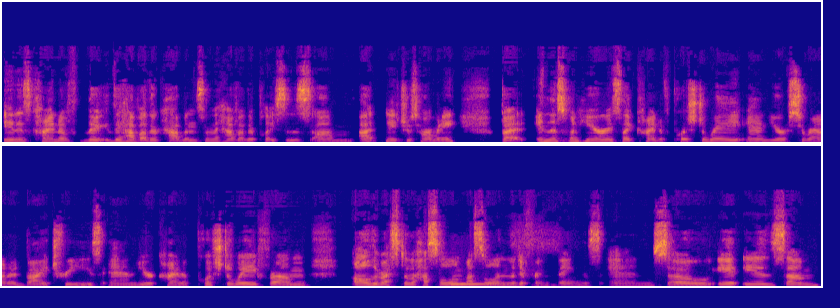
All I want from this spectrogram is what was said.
it is kind of they, they have other cabins and they have other places um, at nature's harmony but in this one here it's like kind of pushed away and you're surrounded by trees and you're kind of pushed away from all the rest of the hustle and bustle and the different things. And so it is um,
